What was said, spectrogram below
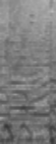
最 后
